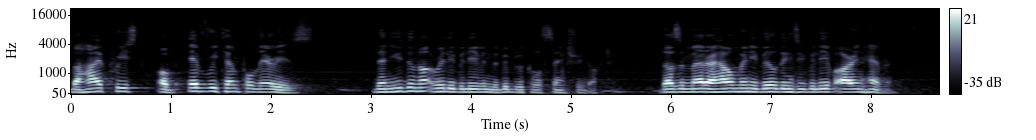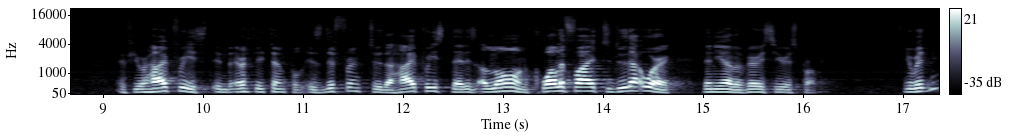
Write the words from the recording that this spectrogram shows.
the high priest of every temple there is, then you do not really believe in the biblical sanctuary doctrine. Doesn't matter how many buildings you believe are in heaven. If your high priest in the earthly temple is different to the high priest that is alone qualified to do that work, then you have a very serious problem. You with me?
